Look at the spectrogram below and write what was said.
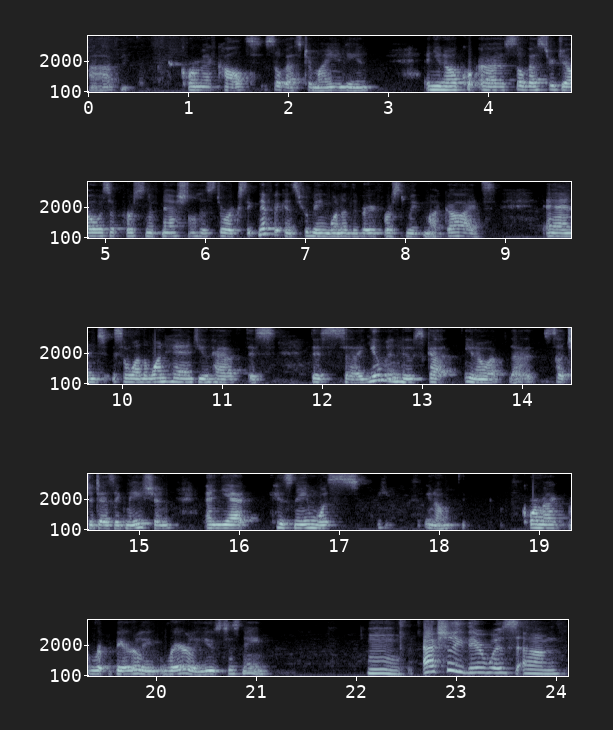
Uh, Cormack called Sylvester my Indian. And you know, uh, Sylvester Joe was a person of national historic significance for being one of the very first Mi'kmaq guides. And so, on the one hand, you have this this uh, human who's got you know a, a, such a designation, and yet his name was, you know, Cormack barely, rarely used his name. Mm. Actually, there was, um,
